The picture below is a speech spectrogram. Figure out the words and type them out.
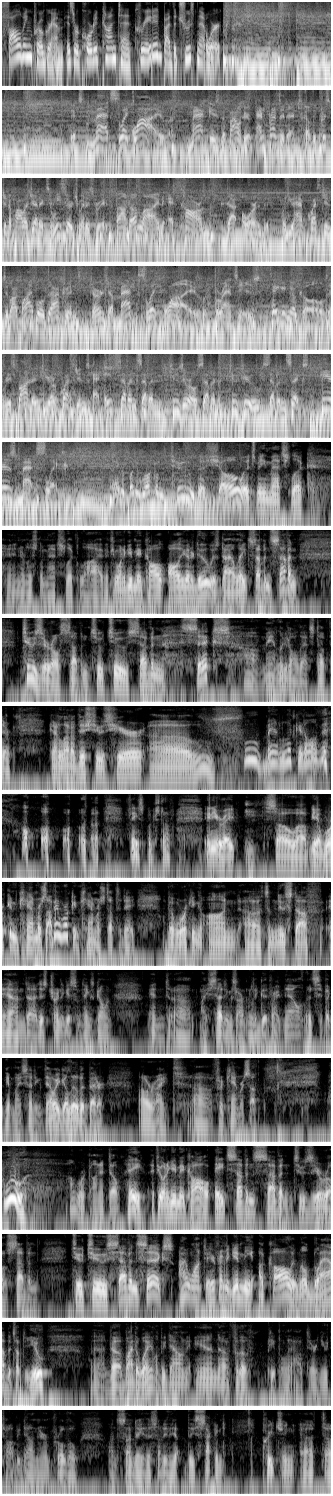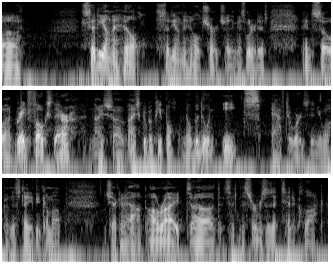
The following program is recorded content created by the Truth Network. It's Matt Slick Live. Matt is the founder and president of the Christian Apologetics Research Ministry, found online at carm.org. When you have questions about Bible doctrines, turn to Matt Slick Live for answers. Taking your calls and responding to your questions at 877 207 2276. Here's Matt Slick. Hey everybody, welcome to the show. It's me, Matt Slick, and you're listening to Matt Slick Live. If you want to give me a call, all you got to do is dial 877 207 2276. Oh man, look at all that stuff there. Got a lot of issues here. Uh, ooh, man, look at all that. Facebook stuff. any rate, so uh, yeah, working camera. I've been working camera stuff today. I've been working on uh, some new stuff and uh, just trying to get some things going. And uh, my settings aren't really good right now. Let's see if I can get my settings. There we go, a little bit better. All right, uh, for camera stuff. Whew. I'll work on it though. Hey, if you want to give me a call, 877 207 2276. I want to hear from you. Give me a call and we'll blab. It's up to you. And uh, by the way, I'll be down in, uh, for the people out there in Utah, I'll be down there in Provo on Sunday, the Sunday, the, the second, preaching at uh, City on a Hill. City on a Hill Church, I think that's what it is. And so, uh, great folks there. Nice, uh, nice group of people. And they'll be doing eats afterwards. Then you're welcome to stay if you come up. And check it out. All right. Uh, the service is at 10 o'clock.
